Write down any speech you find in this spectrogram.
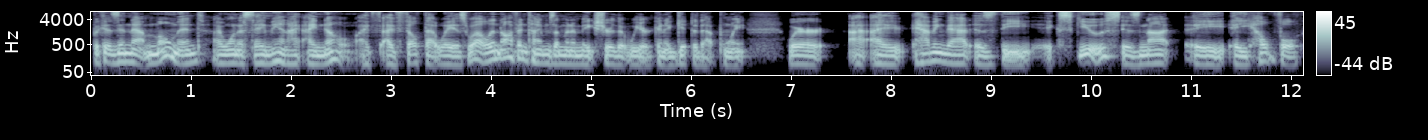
because in that moment, I want to say, man, I, I know I've, I've felt that way as well. And oftentimes I'm going to make sure that we are going to get to that point where I, I, having that as the excuse is not a, a helpful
